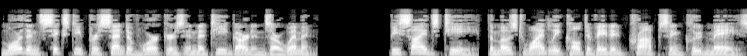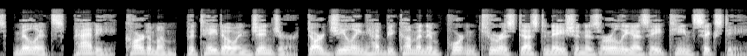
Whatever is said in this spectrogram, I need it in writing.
More than 60% of workers in the tea gardens are women. Besides tea, the most widely cultivated crops include maize, millets, paddy, cardamom, potato and ginger. Darjeeling had become an important tourist destination as early as 1860.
